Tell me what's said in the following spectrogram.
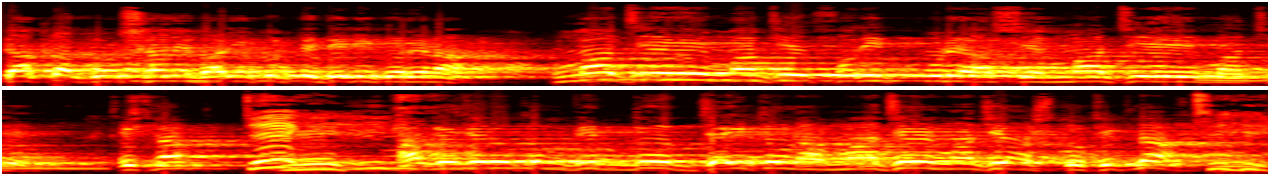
টাকা গুলশানে বাড়ি করতে দেরি করে না মাঝে মাঝে ফরিদপুরে আসে মাঝে মাঝে। ঠিক না? আগে যেরকম বিদ্যুৎ যাইতো না মাঝে মাঝে আসতো ঠিক না? ঠিক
